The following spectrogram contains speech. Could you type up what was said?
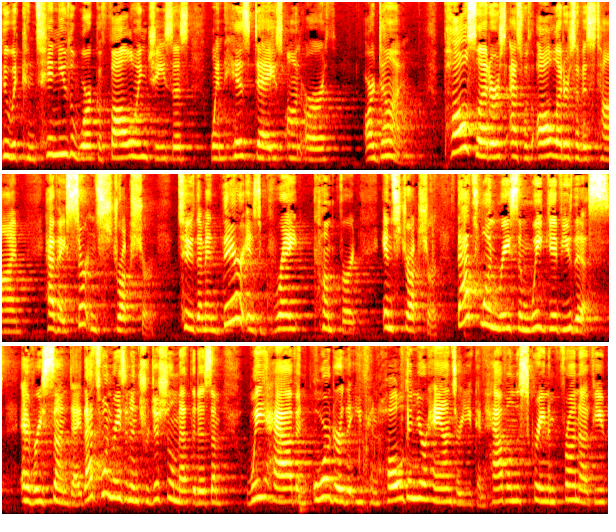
who would continue the work of following Jesus when his days on earth are done. Paul's letters, as with all letters of his time, have a certain structure to them, and there is great comfort in structure. That's one reason we give you this every Sunday. That's one reason in traditional Methodism we have an order that you can hold in your hands or you can have on the screen in front of you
